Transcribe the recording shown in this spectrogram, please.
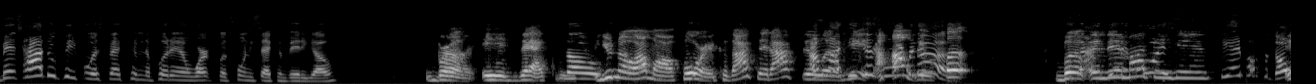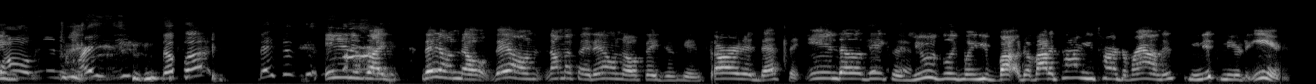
Bitch, how do people expect him to put in work for 20 second video? Bruh, exactly. So- you know I'm all for it because I said I still I'm like, him he hit. just I don't warming give up. fuck. But and then my boys. thing is, He ain't supposed to go Ex- all in crazy. the fuck? They just get and it's like they don't know. They don't. I'm gonna say they don't know if they just get started. That's the end of it. Because Yeah. usually when you by, by the time you turned around, it's it's near the end.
